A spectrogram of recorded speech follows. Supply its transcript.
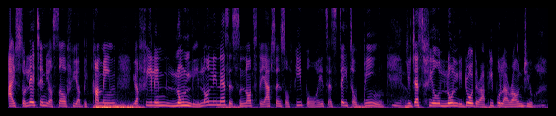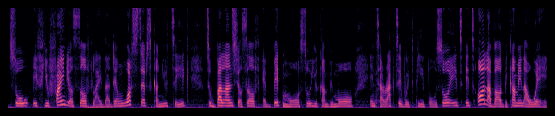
isolating yourself, you're becoming, you're feeling lonely. Loneliness is not the absence of people, it's a state of being. Yeah. You just feel lonely, though there are people around you. Mm-hmm. So, if you find yourself like that, then what steps can you take to balance yourself a bit more so you can be more interactive with people? So, it's, it's all about becoming aware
